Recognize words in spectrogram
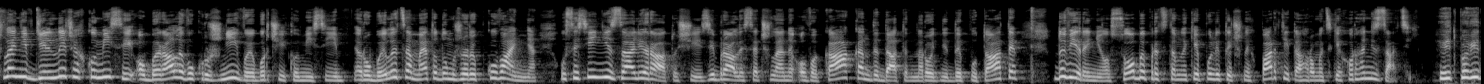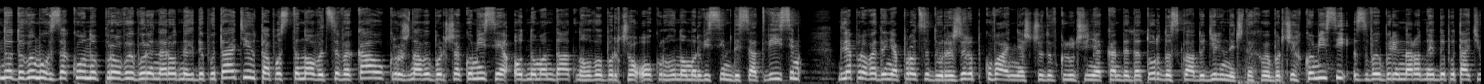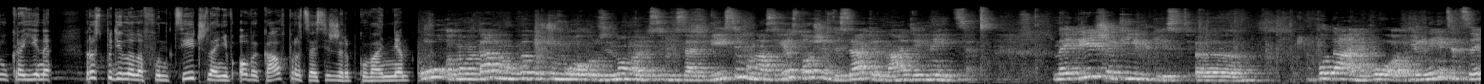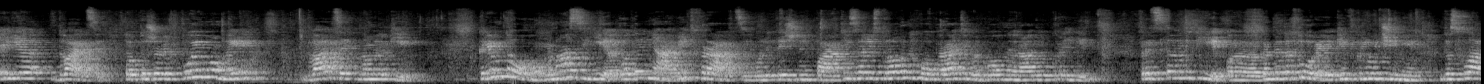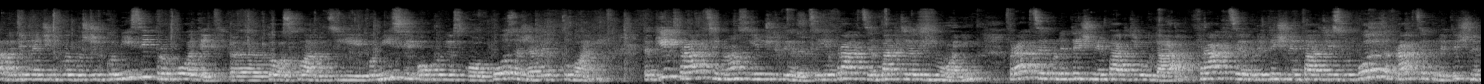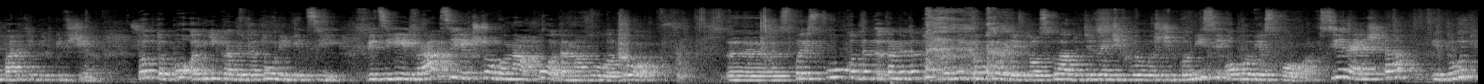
Членів дільничих комісій обирали в окружній виборчій комісії. Робили це методом жеребкування. У сесійній залі ратуші зібралися члени ОВК, кандидати в народні депутати, довірені особи, представники політичних партій та громадських організацій. Відповідно до вимог закону про вибори народних депутатів та постанови ЦВК, окружна виборча комісія одномандатного виборчого округу номер 88 для проведення процедури жеребкування щодо включення кандидатур до складу дільничних виборчих комісій з виборів народних депутатів України розподілила функції членів ОВК в процесі жеребкування. У одномандатному виборчому окрузі номер 88 у нас є 161 дільниця. Найбільша кількість е, подань по дільниці це є 20. Тобто жеребкуємо ми 20 номерків. Крім того, у нас є подання від фракцій політичних партій, зареєстрованих у апараті Верховної Ради України. Представники е, кандидатури, які включені до складу дільничих виборчих комісій, проходять е, до складу цієї комісії обов'язково поза жеребкуванням. Таких фракцій у нас є чотири. Це є фракція партії регіонів, фракція політичної партії Удар, фракція політичної партії Свобода та фракція політичної партії Батьківщина. Тобто по одній кандидатурі від, цієї фракції, якщо вона подана була до списку кандид- кандидатур, вони проходять до складу дільничих виборчих комісій обов'язково. Всі решта йдуть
